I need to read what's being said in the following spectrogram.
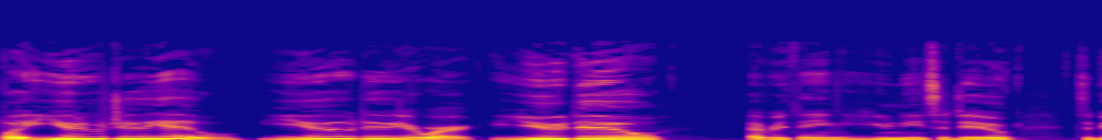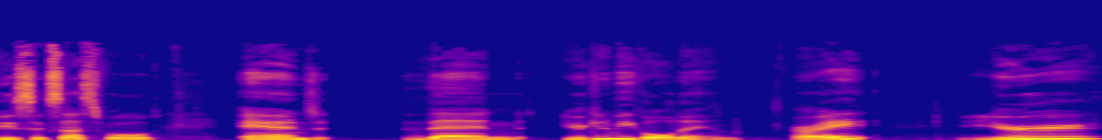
But you do you. You do your work. You do everything you need to do to be successful and then you're going to be golden, all right? You're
